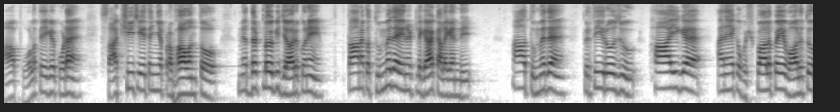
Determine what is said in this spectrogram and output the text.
ఆ పూలతీగ కూడా సాక్షి చైతన్య ప్రభావంతో నిద్దట్లోకి జారుకుని తానొక తుమ్మెద అయినట్లుగా కలగంది. ఆ తుమ్మెద ప్రతిరోజు హాయిగా అనేక పుష్పాలపై వాలుతూ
